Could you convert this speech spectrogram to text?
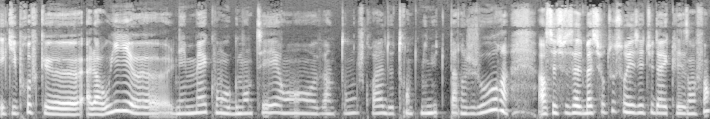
et qui prouvent que, alors oui, euh, les mecs ont augmenté en 20 ans, je crois, de 30 minutes par jour. Alors c'est ça se base surtout sur les études avec les enfants.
